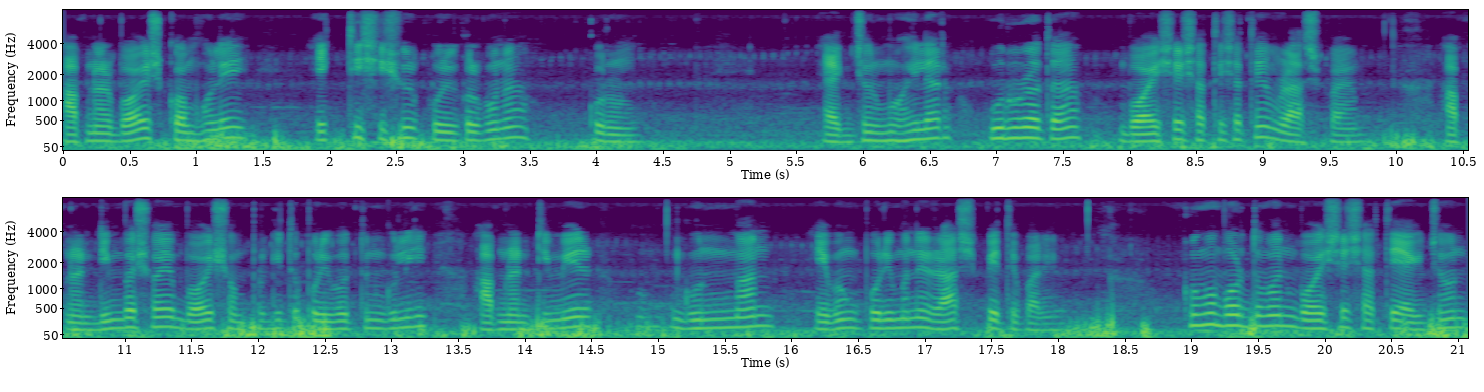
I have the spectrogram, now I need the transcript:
আপনার বয়স কম হলে একটি শিশুর পরিকল্পনা করুন। একজন মহিলার উর্বরতা বয়সের সাথে সাথে হ্রাস পায়। আপনার ডিম্বাশয়ে বয়স সম্পর্কিত পরিবর্তনগুলি আপনার ডিমের গুণমান এবং পরিমাণে হ্রাস পেতে পারে। ক্রমবর্ধমান বয়সের সাথে একজন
